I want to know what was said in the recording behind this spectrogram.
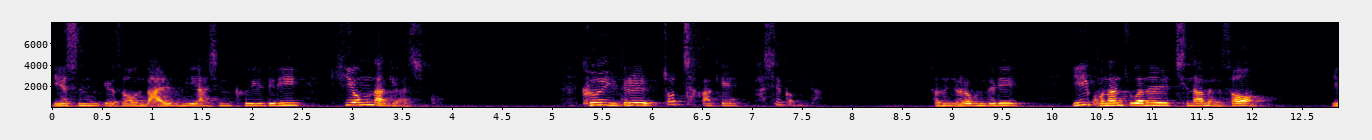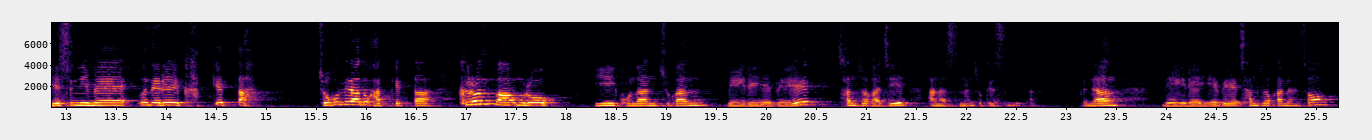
예수님께서 날 위해 하신 그 일들이 기억나게 하시고 그 일들을 쫓아가게 하실 겁니다. 저는 여러분들이 이 고난 주간을 지나면서 예수님의 은혜를 갚겠다. 조금이라도 갚겠다. 그런 마음으로 이 고난 주간 매일의 예배에 참석하지 않았으면 좋겠습니다. 그냥 매일의 예배에 참석하면서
